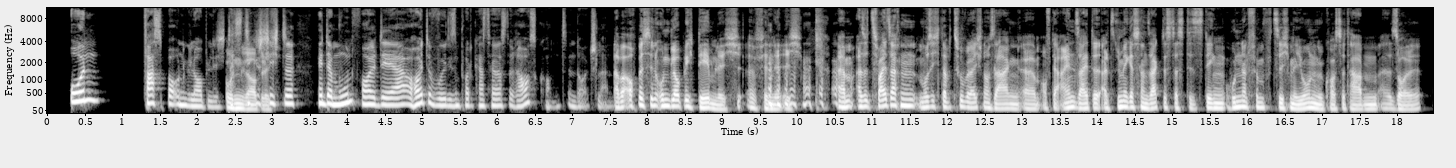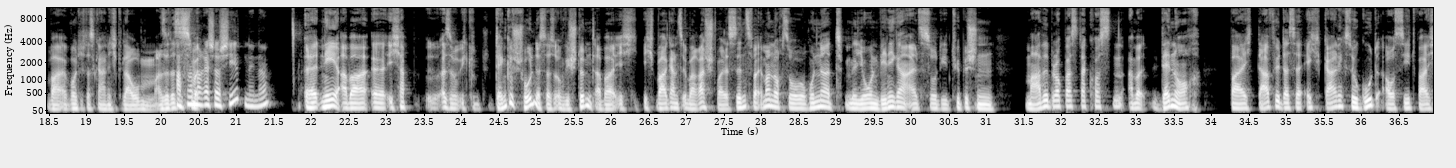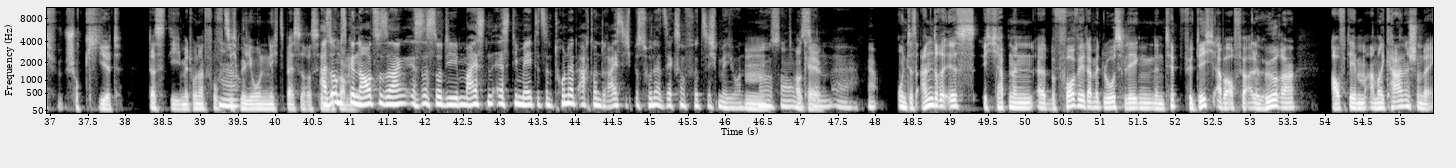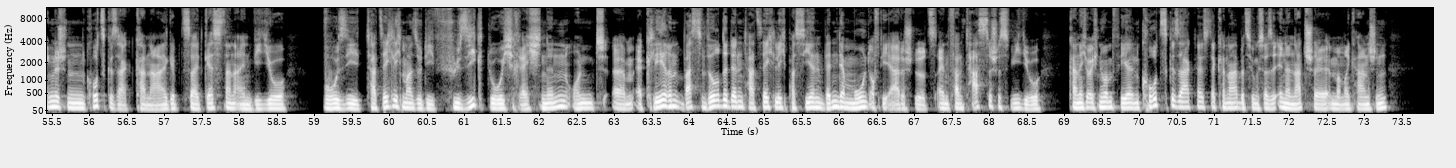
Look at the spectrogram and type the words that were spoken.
Unfassbar unglaublich. Das ist die Geschichte hinter Moonfall, der heute, wo du diesen Podcast hörst, rauskommt in Deutschland. Aber auch ein bisschen unglaublich dämlich, äh, finde ich. ähm, also zwei Sachen muss ich dazu vielleicht noch sagen. Ähm, auf der einen Seite, als du mir gestern sagtest, dass das Ding 150 Millionen gekostet haben äh, soll, war, wollte ich das gar nicht glauben. Also das Hast du nochmal recherchiert? Nee, ne? Äh, nee, aber äh, ich habe, also ich denke schon, dass das irgendwie stimmt, aber ich, ich war ganz überrascht, weil es sind zwar immer noch so 100 Millionen weniger als so die typischen Marvel-Blockbuster kosten, aber dennoch war ich dafür, dass er echt gar nicht so gut aussieht, war ich schockiert, dass die mit 150 ja. Millionen nichts Besseres Also um es genau zu sagen, ist es so, die meisten Estimated sind 138 bis 146 Millionen. Mm, so okay. Bisschen, äh, ja. Und das andere ist, ich habe einen, äh, bevor wir damit loslegen, einen Tipp für dich, aber auch für alle Hörer. Auf dem amerikanischen oder englischen Kurzgesagt-Kanal gibt es seit gestern ein Video, wo sie tatsächlich mal so die Physik durchrechnen und ähm, erklären, was würde denn tatsächlich passieren, wenn der Mond auf die Erde stürzt. Ein fantastisches Video, kann ich euch nur empfehlen. Kurz gesagt heißt der Kanal, beziehungsweise in a nutshell im amerikanischen.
